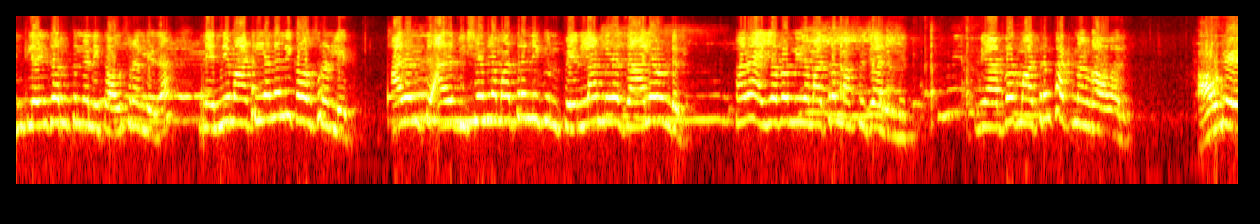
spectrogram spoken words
ఇంట్లో ఏం జరుగుతుందో నీకు అవసరం లేదా? నేను ఎన్ని మాటల్లోనే నీకు అవసరం లేదు. అదంత ఆ విషయంలో మాత్రం నీకు పెళ్ళ మీద జాలే ఉండదు. కానీ అయ్యవ్వ మీద మాత్రం మస్తు జాలి ఉండదు. మీ అవ్వకు మాత్రం కట్నం కావాలి. అవునే.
